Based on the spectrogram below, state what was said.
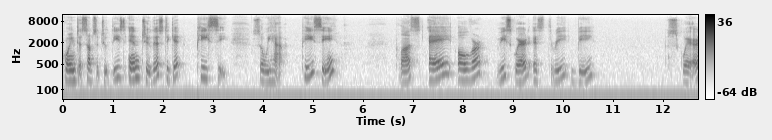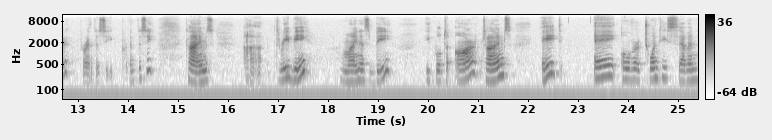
going to substitute these into this to get PC. So we have PC plus A over V squared is 3B squared, parenthesis, parenthesis, times uh, 3B minus B equal to R times 8A over 27BR.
